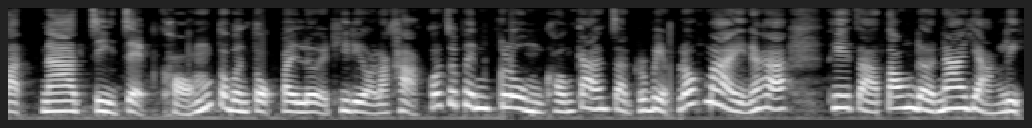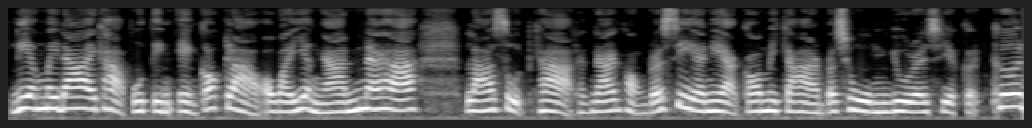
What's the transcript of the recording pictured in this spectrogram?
ตัดหน้า G7 ของตะวันตกไปเลยทีเดียวละค่ะ ก็จะเป็นกลุ่มของการจัดระเบียบโลกใหม่นะคะ ที่จะต้องเดินหน้าอย่างหลีกเลี่ยงไม่ได้ค่ะ ปูตินเองก็กล่าวเอาไว้อย่างนั้นนะคะ ล่าสุดค่ะ ทางด้านของรัสเซียเนี่ยก็มีการประชุมยูเรเชียเกิดขึ้น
